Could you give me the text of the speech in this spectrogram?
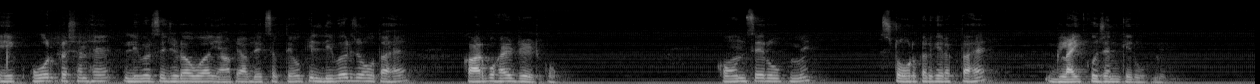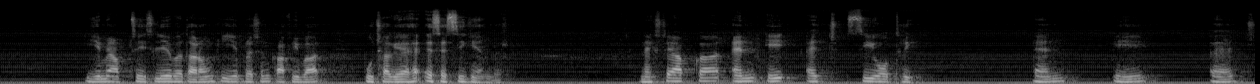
एक और प्रश्न है, लीवर से जुड़ा हुआ, यहाँ पे आप देख सकते हो कि लीवर जो होता है कार्बोहाइड्रेट को कौन से रूप में स्टोर करके रखता है? ग्लाइकोजन के रूप में। ये मैं आपसे इसलिए बता रहा हूँ कि ये प्रश्न काफ़ी बार पूछा गया है एसएससी के अंदर। नेक्स्ट है आपका N A H C O three N A H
